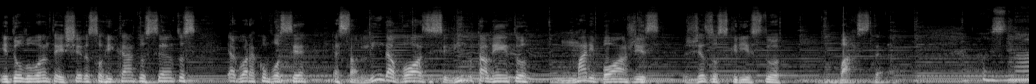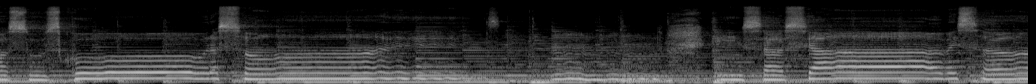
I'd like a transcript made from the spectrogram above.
e do Luan Teixeira. Sou Ricardo Santos e agora com você, essa linda voz, esse lindo talento, Mari Borges, Jesus Cristo, basta. Os nossos corações hum, insaciáveis são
